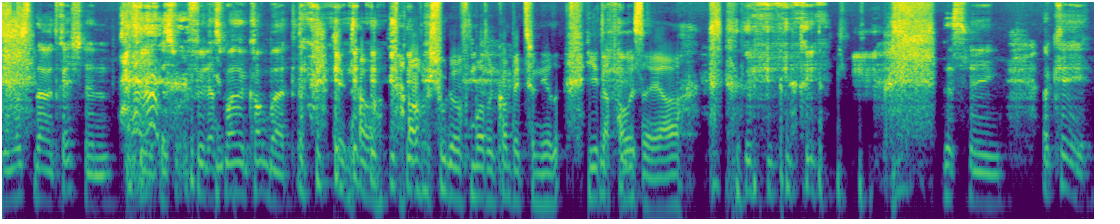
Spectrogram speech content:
sie mussten damit rechnen. Für das, für das Mortal Kombat. genau. Auf dem Schulhof Mortal Kombat Turnier. Jeder Pause, ja. Deswegen. Okay.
